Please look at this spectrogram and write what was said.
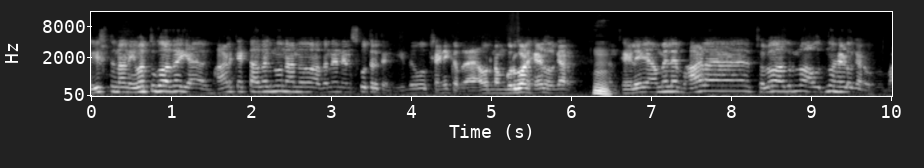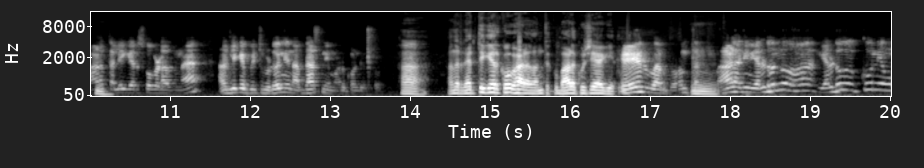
ಇಷ್ಟು ನಾನು ಇವತ್ತಿಗೂ ಅದ ಬಹಳ ಕೆಟ್ಟ ಆದಾಗ್ನು ನಾನು ಅದನ್ನೇ ನೆನ್ಸ್ಕೊತಿರ್ತೇನೆ. ಇದು ಕ್ಷಣಿಕ ಅದ ಅವ್ರು ನಮ್ ಗುರುಗಳು ಹೇಳಿ ಹೋಗ್ಯಾರ. ಅಂತ ಹೇಳಿ ಆಮೇಲೆ ಬಹಳ ಚಲೋ ಆದ್ರೂ ಅದನ್ನು ಹೇಳೋಗ್ಯಾರ ಅವ್ರು. ಬಹಳ ತಲೆಗೆ ಎರ್ಸ್ಕೊಬೇಡ ಅದನ್ನ ಅದ್ಲಿಕ್ಕೆ ಬಿಟ್ಟು ಬಿಡು ನೀನ್ ಅಭ್ಯಾಸ ನೀ ಮಾಡ್ಕೊಂಡಿರ್ತು ಹಾ ಅಂದ್ರೆ ನೆತ್ತಿಗೆ ಏರ್ಕೋಬೇಡ ಅಂತ ಬಹಳ ಖುಷಿಯಾಗಿ. ಏರ್ಬಾರ್ದು ಅಂತ. ಬಹಳ ನೀವ್ ಎರಡನ್ನೂ ಎರಡಕ್ಕೂ ನೀವು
